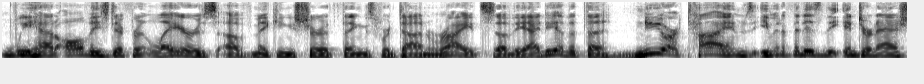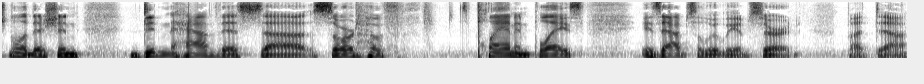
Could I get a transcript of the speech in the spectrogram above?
we had all these different layers of making sure things were done right. So the idea that the New York Times, even if it is the international edition, didn't have this uh, sort of plan in place is absolutely absurd. But uh,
